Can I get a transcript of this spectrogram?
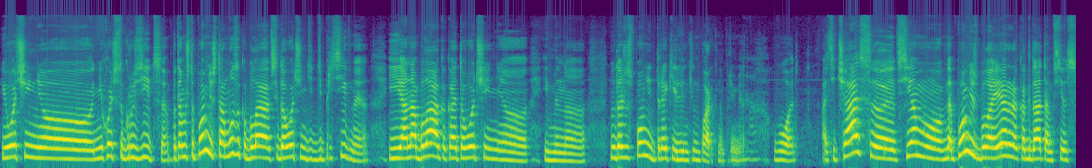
и очень э, не хочется грузиться. Потому что, помнишь, та музыка была всегда очень де- депрессивная. И она была какая-то очень э, именно... Ну, даже вспомнить треки Linkin Park, например. Вот. А сейчас э, всем... э, Помнишь, была эра, когда там все с-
